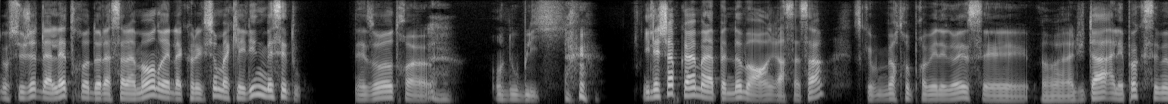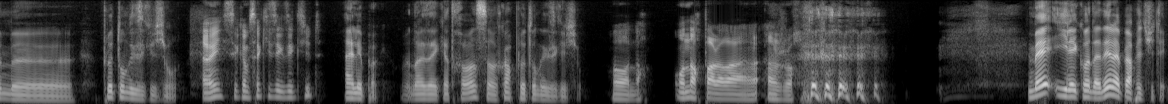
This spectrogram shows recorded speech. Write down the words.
au sujet de la lettre de la salamandre et de la collection McLean, mais c'est tout. Les autres, euh, on oublie. il échappe quand même à la peine de mort hein, grâce à ça. Parce que meurtre au premier degré, c'est à l'Utah. À l'époque, c'est même peloton d'exécution. Ah oui, c'est comme ça qu'ils s'exécutent À l'époque. Dans les années 80, c'est encore peloton d'exécution. Oh non. On en reparlera un, un jour. Mais il est condamné à la perpétuité.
